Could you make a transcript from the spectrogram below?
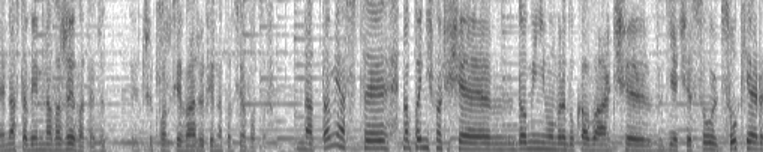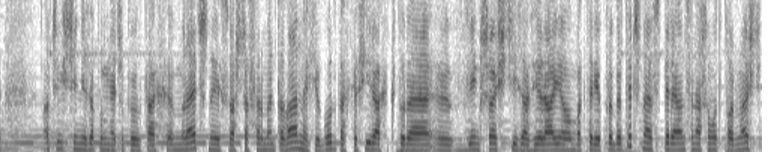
E, nastawieniem na warzywa, także trzy porcje warzyw, jedna porcja owoców. Natomiast e, no, powinniśmy oczywiście do minimum redukować e, w diecie sól, cukier, Oczywiście nie zapominać o produktach mlecznych, zwłaszcza fermentowanych, jogurtach, kefirach, które w większości zawierają bakterie probiotyczne wspierające naszą odporność.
